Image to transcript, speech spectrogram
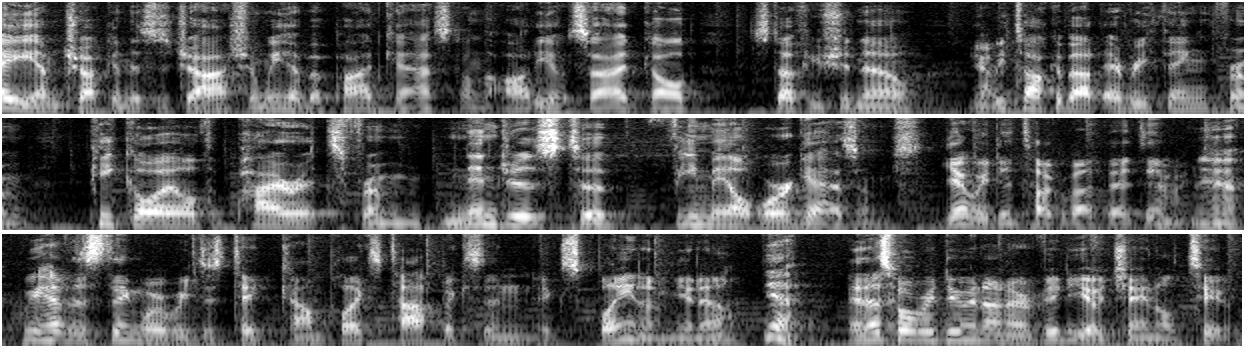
Hey, I'm Chuck and this is Josh, and we have a podcast on the audio side called Stuff You Should Know. Yep. We talk about everything from peak oil to pirates, from ninjas to female orgasms. Yeah, we did talk about that, didn't we? Yeah. We have this thing where we just take complex topics and explain them, you know? Yeah, And that's what we're doing on our video channel too.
